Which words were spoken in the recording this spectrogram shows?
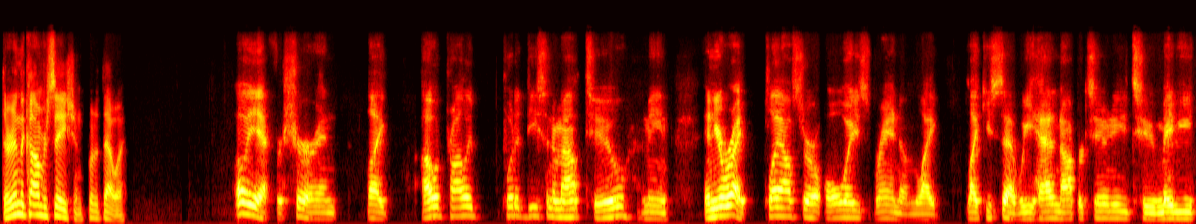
They're in the conversation. Put it that way. Oh yeah, for sure. And like I would probably put a decent amount too. I mean, and you're right, playoffs are always random. Like like you said, we had an opportunity to maybe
